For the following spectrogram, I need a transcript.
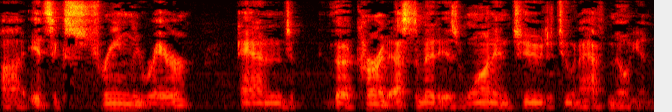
uh, it's extremely rare, and the current estimate is one in two to two and a half million.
